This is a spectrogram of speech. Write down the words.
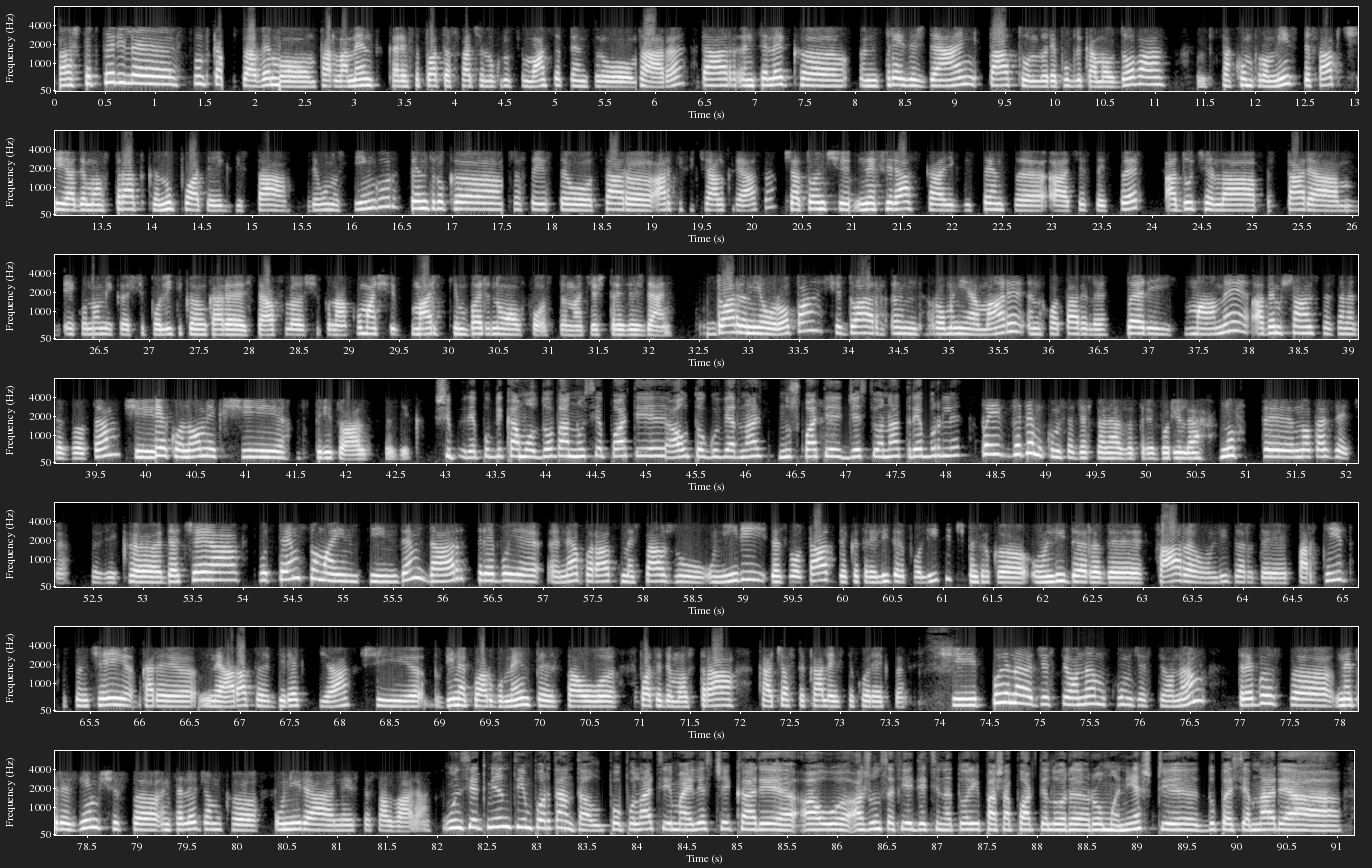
Așteptările sunt ca să avem un parlament care să poată face lucruri frumoase pentru țară, dar înțeleg că în 30 de ani statul Republica Moldova s-a compromis, de fapt, și a demonstrat că nu poate exista de unul singur, pentru că aceasta este o țară artificial creată și atunci nefireasca existență a acestei țări aduce la starea economică și politică în care se află și până acum și mari schimbări nu au fost în acești 30 de ani. Doar în Europa și doar în România Mare, în hotarele țării mame, avem șanse să ne dezvoltăm și economic și spiritual, să zic. Și Republica Moldova nu se poate autoguverna, nu-și poate gestiona treburile? Păi vedem cum se gestionează treburile. Nu pe nota 10 să zic. De aceea putem să o mai întindem, dar trebuie neapărat mesajul unirii dezvoltat de către lideri politici, pentru că un lider de țară, un lider de partid sunt cei care ne arată direcția și vine cu argumente sau poate demonstra că această cale este corectă. Și până gestionăm cum gestionăm, trebuie să ne trezim și să înțelegem că unirea ne este salvarea. Un segment important al populației, mai ales cei care au ajuns să fie deținătorii pașapoartelor românești după semnarea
